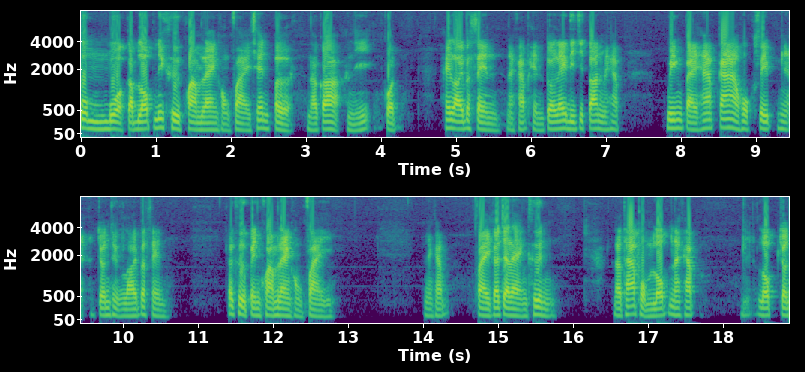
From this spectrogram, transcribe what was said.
ปุ่มบวกกับลบนี่คือความแรงของไฟ เช่นเปิด แล้วก็อันนี้กดให้ร้อยเปอร์เซ็นต์นะครับ เห็นตัวเลขดิจิตอลไหมครับ วิ่งไปห้าเก้าหกสิบเนี่ยจนถึงร้อยเปอร์เซ็นต์ก็คือเป็นความแรงของไฟนะครับ ไฟก็จะแรงขึ้น แล้วถ้าผมลบนะครับ ลบจน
